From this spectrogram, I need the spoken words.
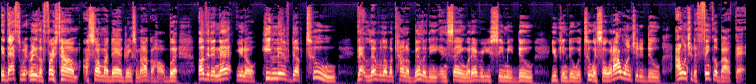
It, that's really the first time I saw my dad drink some alcohol. But other than that, you know, he lived up to that level of accountability and saying, whatever you see me do, you can do it too. And so, what I want you to do, I want you to think about that.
